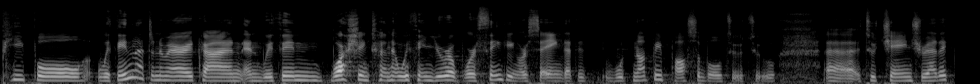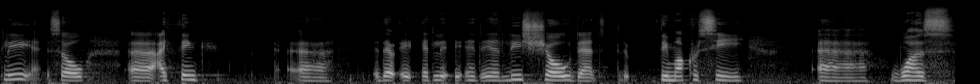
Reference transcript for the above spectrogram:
people within Latin America and, and, within Washington and within Europe were thinking or saying that it would not be possible to, to, uh, to change radically. So uh, I think uh, there, it, it, it, at least showed that democracy uh, was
